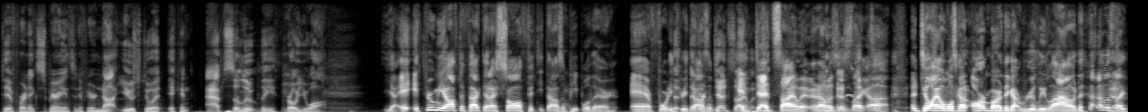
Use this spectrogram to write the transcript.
different experience. And if you're not used to it, it can absolutely throw you off. Yeah, it, it threw me off the fact that I saw fifty thousand people there and three thousand dead and silent. dead silent, and I was just like, ah, until I almost got armbarred. They got really loud. And I was Yeah. like,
